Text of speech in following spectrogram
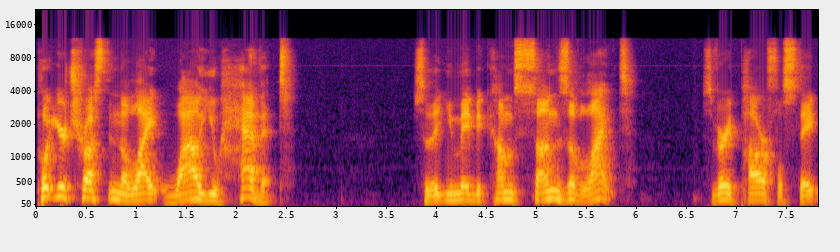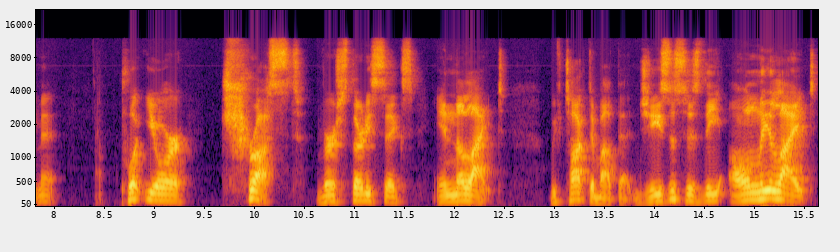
Put your trust in the light while you have it, so that you may become sons of light. It's a very powerful statement. Put your trust, verse 36, in the light. We've talked about that. Jesus is the only light.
